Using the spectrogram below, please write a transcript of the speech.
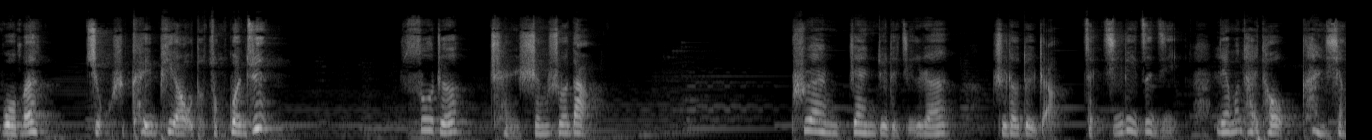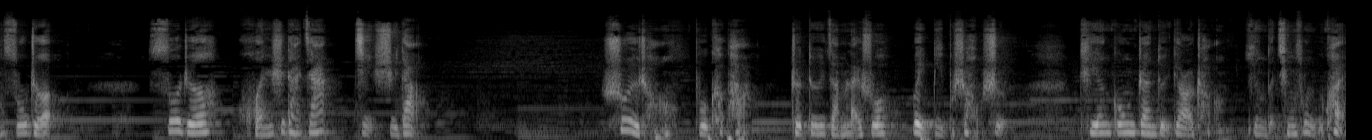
我们就是 KPL 的总冠军。苏哲沉声说道：“Prime 战队的几个人知道队长在激励自己，连忙抬头看向苏哲。苏哲环视大家，继续道：“输一场不可怕，这对于咱们来说未必不是好事。天宫战队第二场赢得轻松愉快，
